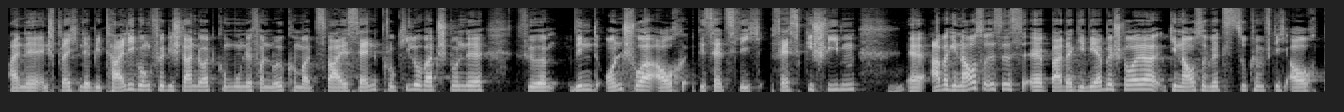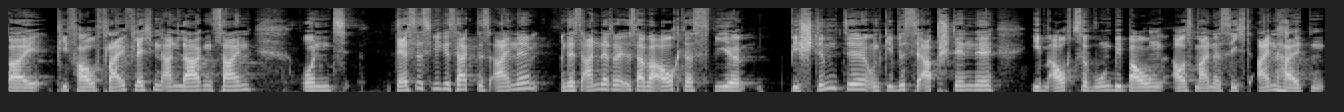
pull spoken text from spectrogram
eine entsprechende Beteiligung für die Standortkommune von 0,2 Cent pro Kilowattstunde für Wind onshore auch gesetzlich festgeschrieben. Mhm. Äh, aber genauso ist es äh, bei der Gewerbesteuer, genauso wird es zukünftig auch bei PV-Freiflächenanlagen sein. Und das ist, wie gesagt, das eine. Und das andere ist aber auch, dass wir bestimmte und gewisse Abstände eben auch zur Wohnbebauung aus meiner Sicht einhalten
